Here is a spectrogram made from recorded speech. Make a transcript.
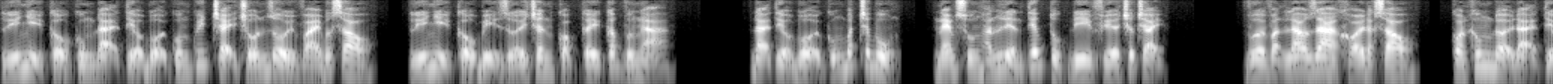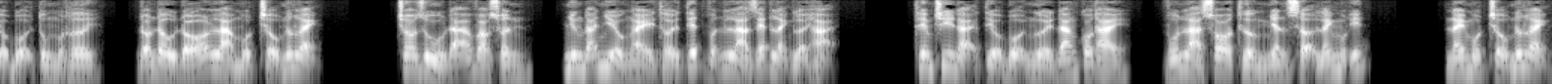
Lý Nhị Cẩu cùng đại tiểu bội cuốn quýt chạy trốn rồi vài bước sau, Lý Nhị Cẩu bị dưới chân cọc cây cấp vướng ngã. Đại tiểu bội cũng bất chấp bụng, ném xuống hắn liền tiếp tục đi phía trước chạy. Vừa vặn lao ra khói đặc sau, còn không đợi đại tiểu bội tung một hơi, đón đầu đó là một chậu nước lạnh. Cho dù đã vào xuân, nhưng đã nhiều ngày thời tiết vẫn là rét lạnh lợi hại. Thêm chi đại tiểu bội người đang có thai, vốn là so thường nhân sợ lánh một ít. Này một chậu nước lạnh,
